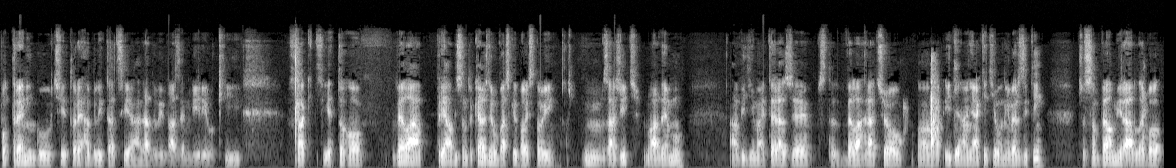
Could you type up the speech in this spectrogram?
po tréningu, či je to rehabilitácia, ľadový bazén, výrivky. Fakt je toho veľa. Prijal by som to každému basketbalistovi mm, zažiť, mladému. A vidím aj teraz, že veľa hráčov uh, ide na nejaké tie univerzity, čo som veľmi rád, lebo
